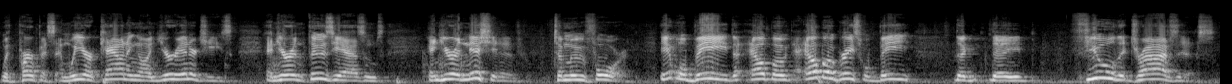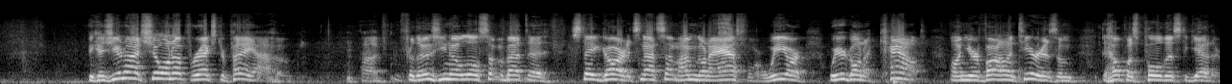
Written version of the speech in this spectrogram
with purpose, and we are counting on your energies and your enthusiasms and your initiative to move forward. It will be the elbow, the elbow grease will be the, the fuel that drives this. Because you're not showing up for extra pay, I hope. Uh, For those of you know a little something about the state guard, it's not something I'm going to ask for. We are, we are going to count on your volunteerism to help us pull this together.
